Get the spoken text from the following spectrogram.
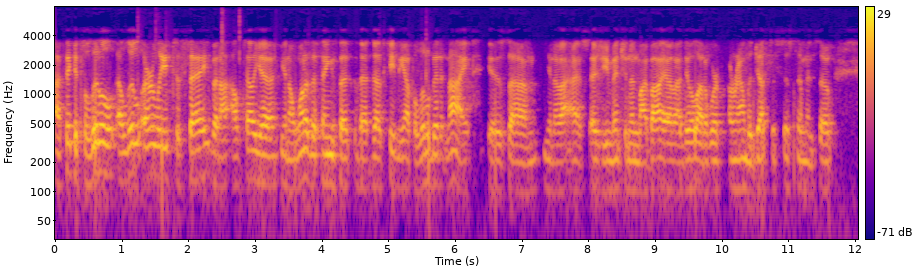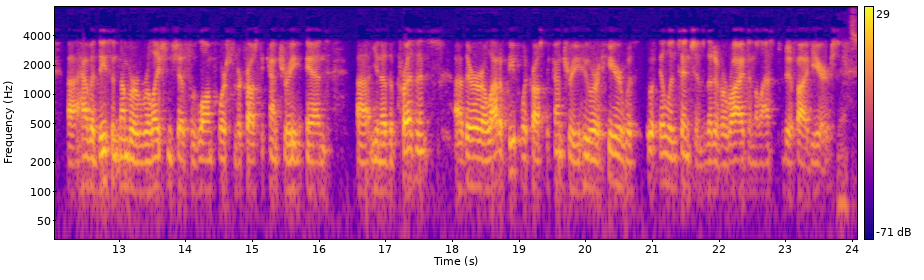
I think it's a little a little early to say, but I'll tell you, you know, one of the things that that does keep me up a little bit at night is, um, you know, as, as you mentioned in my bio, I do a lot of work around the justice system, and so uh, have a decent number of relationships with law enforcement across the country, and uh, you know, the presence. Uh, there are a lot of people across the country who are here with ill intentions that have arrived in the last three to five years. Yes.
